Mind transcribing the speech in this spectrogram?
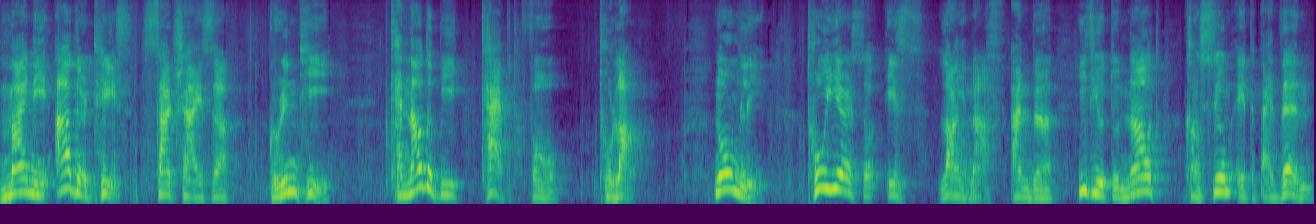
many other teas, such as uh, green tea, cannot be kept for too long. Normally, two years is long enough, and uh, if you do not consume it by then,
